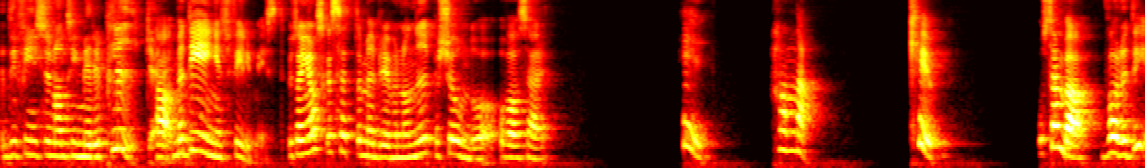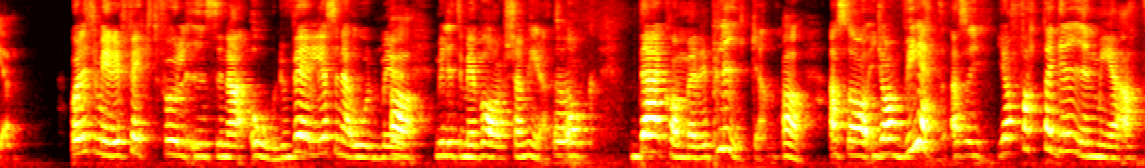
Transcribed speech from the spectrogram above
det finns ju någonting med repliker. Ja, men det är inget filmiskt. Utan jag ska sätta mig bredvid någon ny person då och vara så här. Hej, Hanna. Kul. Och sen bara, var det det? Var lite mer effektfull i sina ord, välja sina ord med, Ja. med lite mer varsamhet. Ja. Och där kommer repliken. Ja, Alltså jag vet, alltså, jag fattar grejen med att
